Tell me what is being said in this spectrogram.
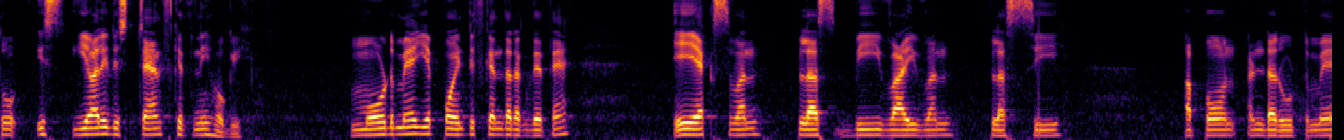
तो इस, ये वाली डिस्टेंस कितनी होगी? मोड में ये पॉइंट इसके अंदर रख देते हैं a x one plus b y one plus c upon under root में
